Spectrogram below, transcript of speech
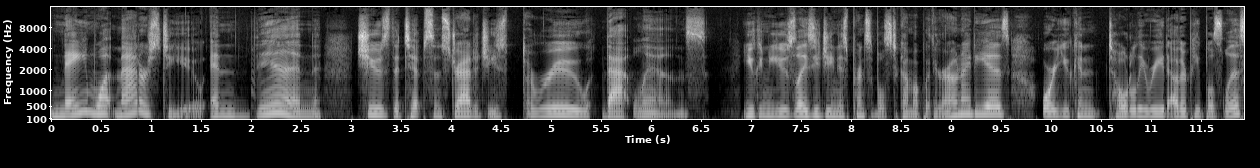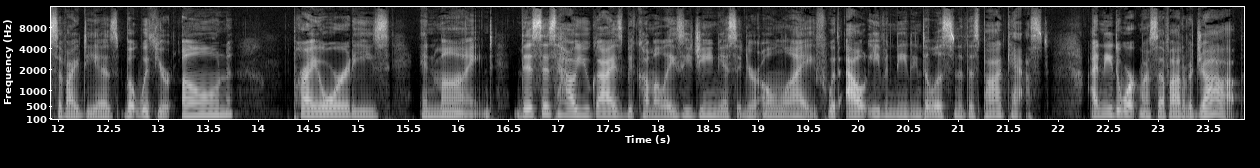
Name what matters to you and then choose the tips and strategies through that lens. You can use Lazy Genius principles to come up with your own ideas, or you can totally read other people's lists of ideas, but with your own priorities in mind. This is how you guys become a lazy genius in your own life without even needing to listen to this podcast. I need to work myself out of a job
